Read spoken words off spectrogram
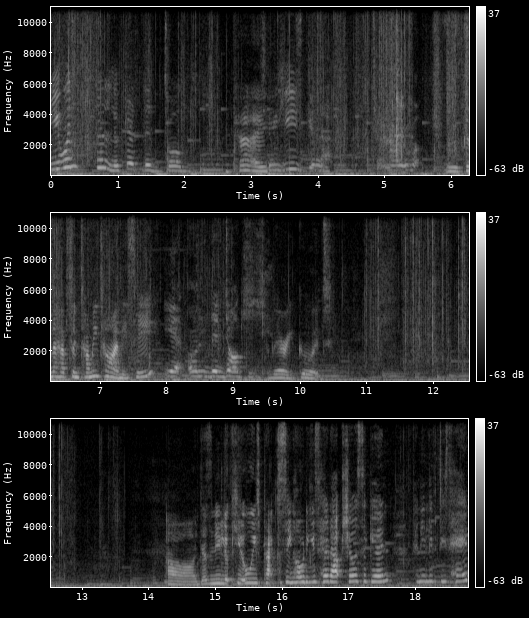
he wants to look at the dog. Okay. So he's gonna he's going to have some tummy time, is he? Yeah, on the doggy. Very good. Oh, doesn't he look cute? Oh, he's practicing holding his head up. Show us again. Can he lift his head?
